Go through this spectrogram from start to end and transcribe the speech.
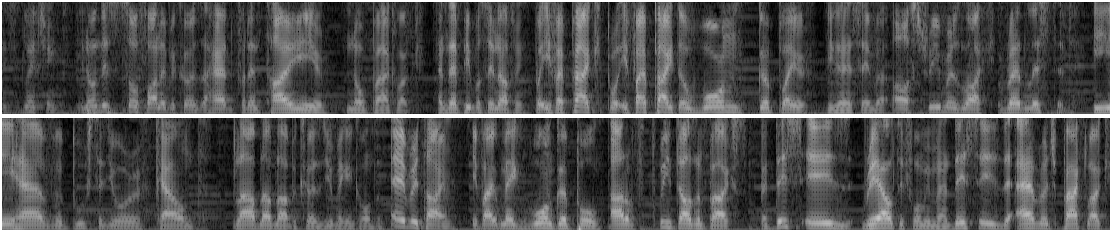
is glitching. You know, this is so funny because I had for the entire year no pack luck. And then people say nothing. But if I pack, bro, if I packed a one good player, you're gonna say, oh, streamer's luck, red listed. EA have boosted your account blah blah blah because you're making content every time. If i make one good pull out of 3000 packs but this is reality for me man. This is the average pack luck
